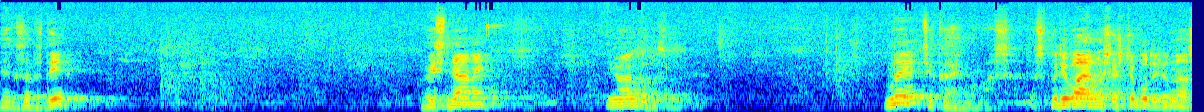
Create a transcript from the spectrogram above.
як завжди, весняний Іоанн Богослов. Ми чекаємо вас. Сподіваємося, що будуть у нас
